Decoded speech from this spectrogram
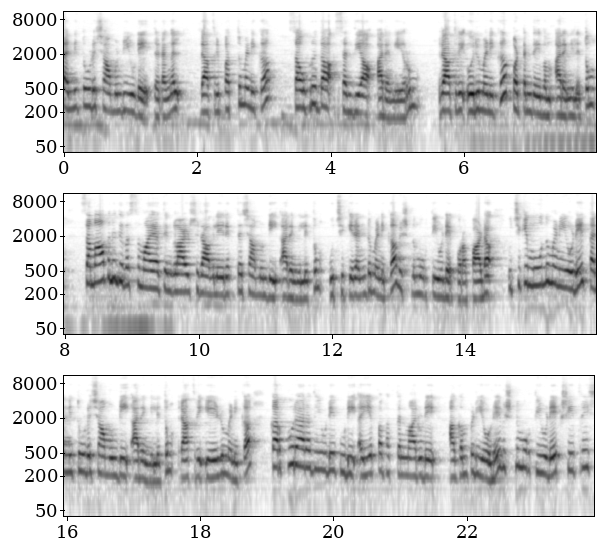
തന്നിത്തോട് ചാമുണ്ടിയുടെ തിടങ്ങൽ. രാത്രി പത്തു മണിക്ക് സൗഹൃദ സന്ധ്യ അരങ്ങേറും. രാത്രി ഒരു മണിക്ക് പൊട്ടൻ ദൈവം അരങ്ങിലെത്തും. സമാപന ദിവസമായ തിങ്കളാഴ്ച രാവിലെ രക്തചാമുണ്ടി അരങ്ങിലെത്തും. ഉച്ചയ്ക്ക് രണ്ടു മണിക്ക് വിഷ്ണുമൂർത്തിയുടെ പുറപ്പാട്. ഉച്ചയ്ക്ക് മൂന്ന് മണിയോടെ തന്നിത്തോട് ചാമുണ്ടി അരങ്ങിലെത്തും. രാത്രി ഏഴു മണിക്ക് കർപ്പൂരാരതിയുടെ കൂടി അയ്യപ്പ ഭക്തന്മാരുടെ അകമ്പടിയോടെ വിഷ്ണുമൂർത്തിയുടെ ക്ഷേത്രേശ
